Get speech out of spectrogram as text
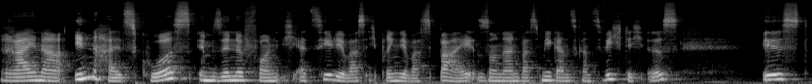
reiner Inhaltskurs im Sinne von, ich erzähle dir was, ich bringe dir was bei, sondern was mir ganz, ganz wichtig ist, ist,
